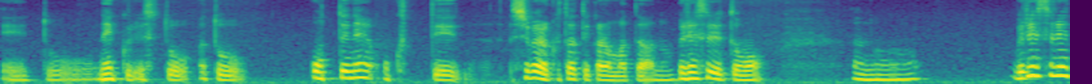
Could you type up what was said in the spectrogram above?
えーと、ネックレスとあと追ってね送ってしばらく経ってからまたあのブレスレットもあのブレスレッ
